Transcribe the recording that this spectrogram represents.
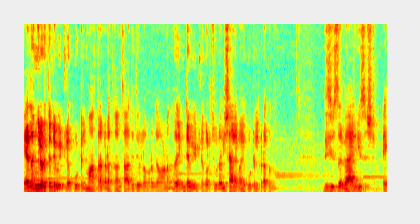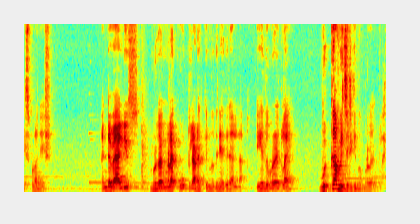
ഏതെങ്കിലും ഒരുത്തിന്റെ വീട്ടിലെ കൂട്ടിൽ മാത്രം കിടക്കാൻ സാധ്യതയുള്ള മൃഗമാണ്. അത് എന്റെ വീട്ടിൽ കുറച്ചുകൂടെ വിശാലമായ കൂട്ടിൽ കിടക്കുന്നു. This is a value system explanation എന്റെ വാല്യൂസ് മൃഗങ്ങളെ കൂട്ടിലടയ്ക്കുന്നതിനെതിരല്ല. ഏത് മൃഗങ്ങളെ? വിൽക്കാൻ വെച്ചിരിക്കുന്ന മൃഗങ്ങളെ.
